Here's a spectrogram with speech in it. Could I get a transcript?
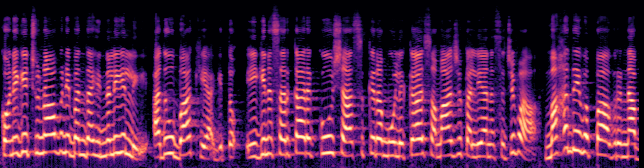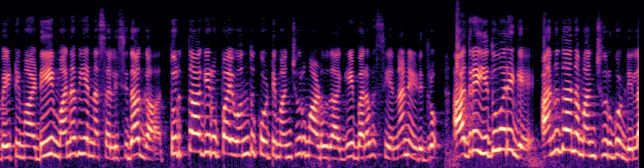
ಕೊನೆಗೆ ಚುನಾವಣೆ ಬಂದ ಹಿನ್ನೆಲೆಯಲ್ಲಿ ಅದು ಬಾಕಿಯಾಗಿತ್ತು. ಈಗಿನ ಸರ್ಕಾರಕ್ಕೂ ಶಾಸಕರ ಮೂಲಕ ಸಮಾಜ ಕಲ್ಯಾಣ ಸಚಿವ ಮಹದೇವಪ್ಪ ಅವರನ್ನ ಭೇಟಿ ಮಾಡಿ ಮನವಿಯನ್ನ ಸಲ್ಲಿಸಿದಾಗ ತುರ್ತಾಗಿ ರೂಪಾಯಿ ಒಂದು ಕೋಟಿ ಮಂಜೂರು ಮಾಡುವುದಾಗಿ ಭರವಸೆಯನ್ನ ನೀಡಿದ್ರು. ಆದ್ರೆ ಇದುವರೆಗೆ ಅನುದಾನ ಮಂಜೂರುಗೊಂಡಿಲ್ಲ.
